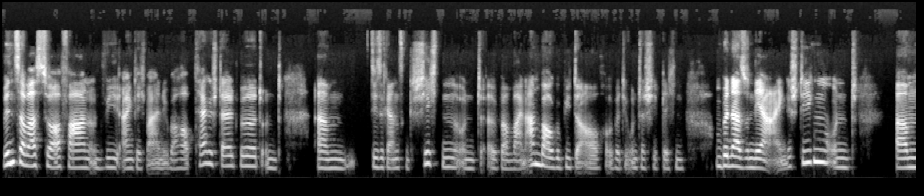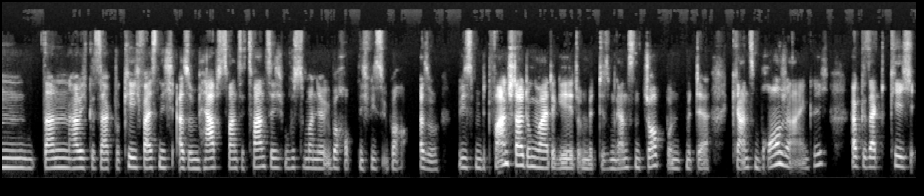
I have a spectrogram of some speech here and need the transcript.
Winzer was zu erfahren und wie eigentlich Wein überhaupt hergestellt wird und ähm, diese ganzen Geschichten und äh, über Weinanbaugebiete auch, über die unterschiedlichen. Und bin da so näher eingestiegen und ähm, dann habe ich gesagt, okay, ich weiß nicht, also im Herbst 2020 wusste man ja überhaupt nicht, wie es überhaupt, also wie es mit Veranstaltungen weitergeht und mit diesem ganzen Job und mit der ganzen Branche eigentlich. Habe gesagt, okay, ich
